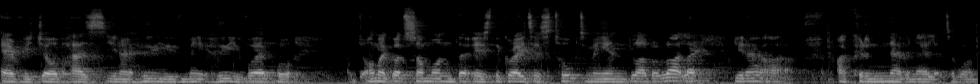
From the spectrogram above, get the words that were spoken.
every job has you know who you've met, who you've worked for. Oh my God, someone that is the greatest. Talk to me and blah blah blah. Like you know, I, I could never nail it to one.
